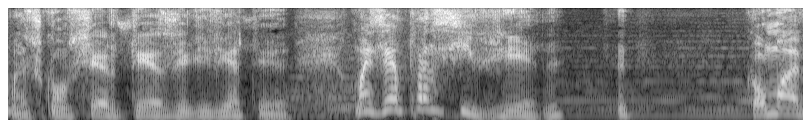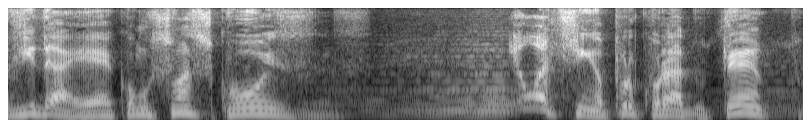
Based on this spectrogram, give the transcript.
mas com certeza devia ter. Mas é para se ver, né? Como a vida é, como são as coisas. Eu a tinha procurado tanto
